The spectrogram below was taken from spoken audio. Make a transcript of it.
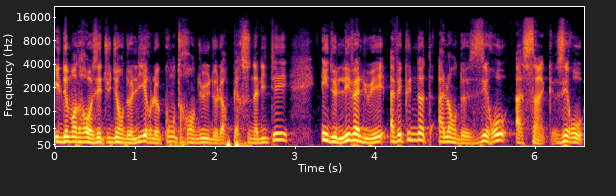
Il demandera aux étudiants de lire le compte-rendu de leur personnalité et de l'évaluer avec une note allant de 0 à 5. 0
